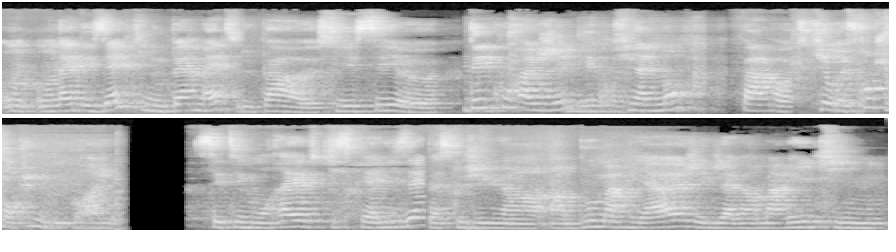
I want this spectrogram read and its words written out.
on, a des ailes qui nous permettent de pas euh, se laisser euh, décourager finalement par euh, ce qui aurait franchement pu nous décourager. C'était mon rêve qui se réalisait parce que j'ai eu un, beau mariage et que j'avais un mari qui,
